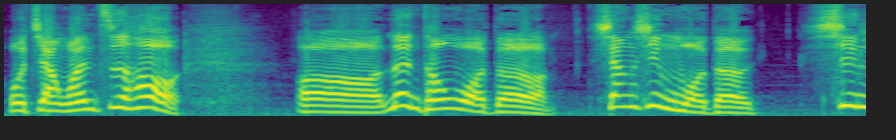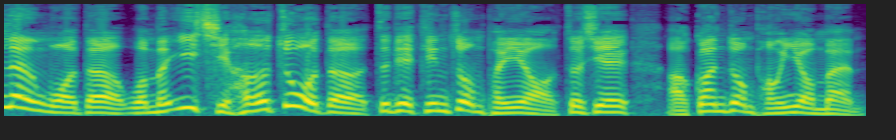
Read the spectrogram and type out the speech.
我讲完之后，呃，认同我的、相信我的、信任我的，我们一起合作的这些听众朋友、这些啊、观众朋友们，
